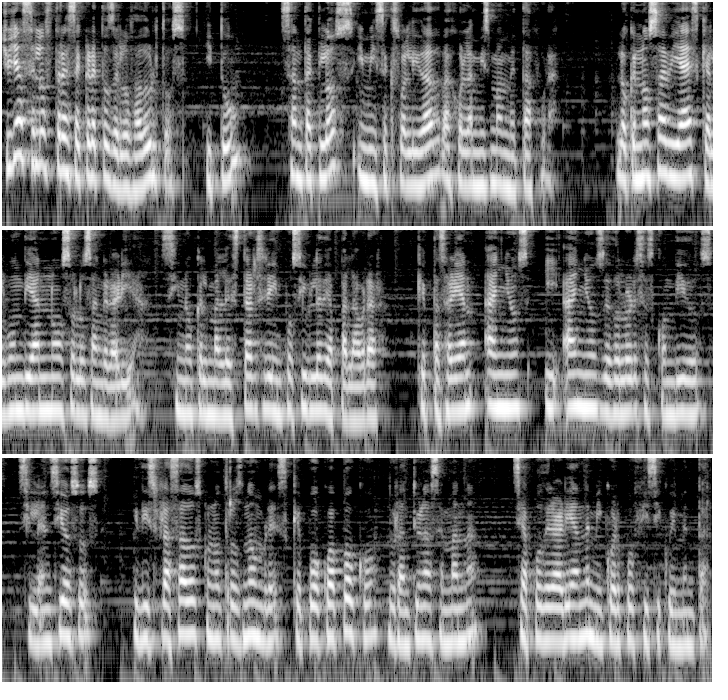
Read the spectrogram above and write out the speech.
yo ya sé los tres secretos de los adultos, ¿y tú? Santa Claus y mi sexualidad bajo la misma metáfora. Lo que no sabía es que algún día no solo sangraría, sino que el malestar sería imposible de apalabrar, que pasarían años y años de dolores escondidos, silenciosos y disfrazados con otros nombres que poco a poco, durante una semana, se apoderarían de mi cuerpo físico y mental.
